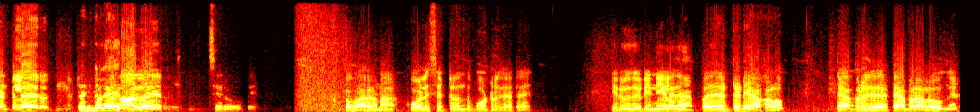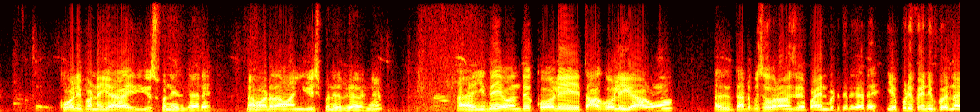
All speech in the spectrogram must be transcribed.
ரெண்டு லேயர் இருக்குங்க. ரெண்டு மொத்தம் நாலு லேயர் லேயர் சரி ஓகே இப்போ பாருங்கண்ணா கோழி செட்டு வந்து போட்டிருக்காரு. இருபது அடி நீளங்க பதினெட்டு அடி அகலம். டேப்பருக்கு டேப்பர் அளவுங்க. கோழி பண்ணைக்காக இது யூஸ் பண்ணியிருக்காரு. நம்மகிட்ட தான் வாங்கி யூஸ் பண்ணியிருக்காருங்க. இதே வந்து கோழி தாக்கோழிக்காகவும் அது தடுப்பு சுவராகவும் பயன்படுத்தியிருக்காரு. எப்படி பெனிஃபிட்னா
